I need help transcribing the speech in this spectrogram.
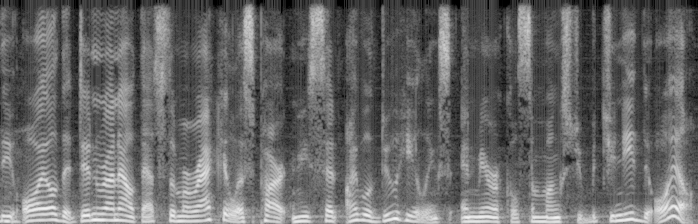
The oil that didn't run out, that's the miraculous part. And he said, I will do healings and miracles amongst you, but you need the oil.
